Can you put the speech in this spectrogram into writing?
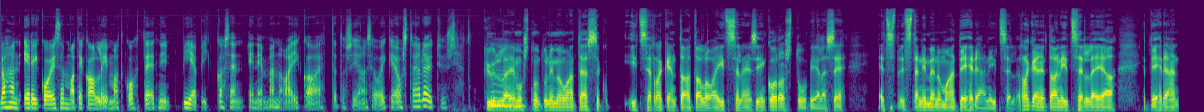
vähän erikoisemmat ja kalliimmat kohteet niin vie pikkasen enemmän aikaa, että tosiaan se oikea ostaja löytyy sieltä. Kyllä, mm. ja musta tuntuu nimenomaan tässä, kun itse rakentaa taloa itselleen, siinä korostuu vielä se, että sitä nimenomaan tehdään itselle. Rakennetaan itselle ja, ja tehdään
